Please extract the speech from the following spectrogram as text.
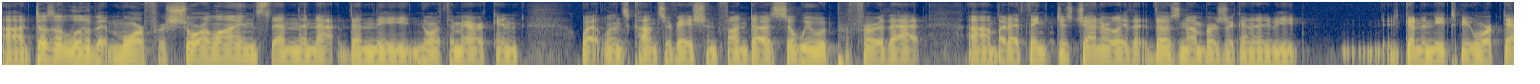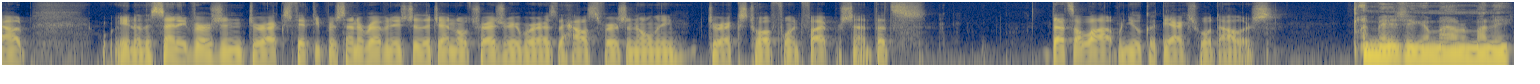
uh, does a little bit more for shorelines than the than the North American Wetlands Conservation Fund does. So we would prefer that. Um, but I think just generally th- those numbers are going to be going to need to be worked out. You know, the Senate version directs 50% of revenues to the general treasury, whereas the House version only directs 12.5%. That's that's a lot when you look at the actual dollars. Amazing amount of money,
